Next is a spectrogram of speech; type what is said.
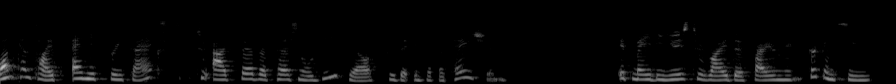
One can type any free text to add further personal details to the interpretation. It may be used to write the firing frequency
